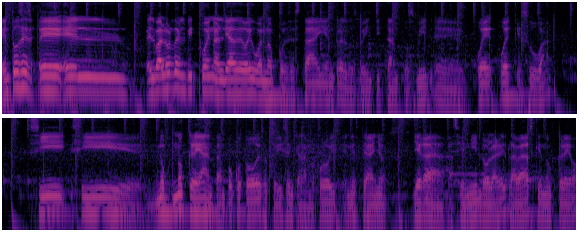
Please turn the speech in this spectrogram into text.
Entonces, eh, el, el, valor del Bitcoin al día de hoy, bueno, pues está ahí entre los veintitantos mil. Eh, puede, puede que suba. Sí, sí, no, no crean tampoco todo eso que dicen que a lo mejor hoy en este año llega a 100 mil dólares. La verdad es que no creo.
